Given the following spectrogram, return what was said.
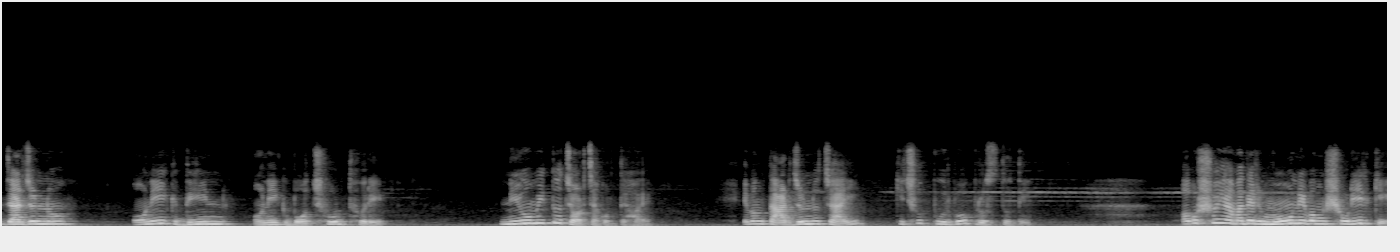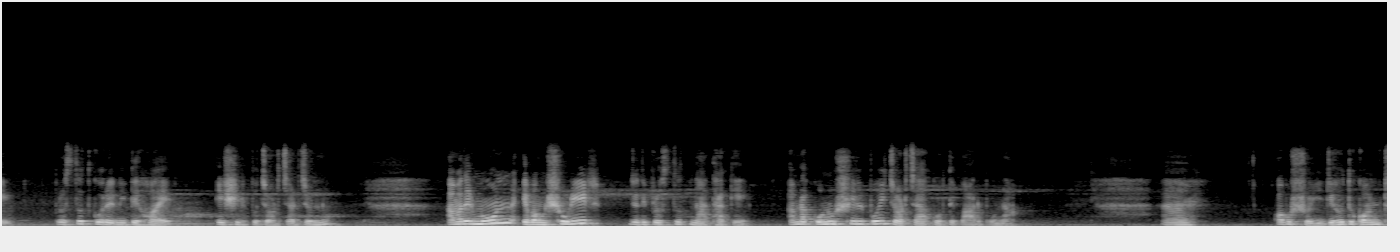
যার জন্য অনেক দিন, অনেক বছর ধরে নিয়মিত চর্চা করতে হয় এবং তার জন্য চাই কিছু পূর্ব প্রস্তুতি। অবশ্যই আমাদের মন এবং শরীরকে প্রস্তুত করে নিতে হয় এই শিল্প চর্চার জন্য। আমাদের মন এবং শরীর যদি প্রস্তুত না থাকে, আমরা কোনো শিল্পই চর্চা করতে পারব না। অবশ্যই যেহেতু কণ্ঠ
